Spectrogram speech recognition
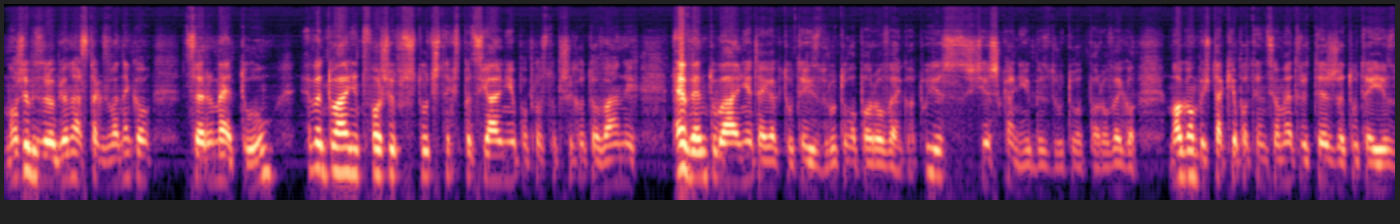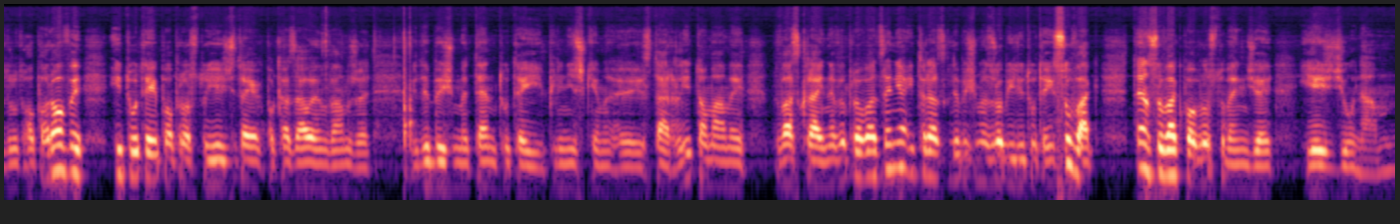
może być zrobiona z tak zwanego cermetu, ewentualnie tworzyw sztucznych specjalnie po prostu przygotowanych, ewentualnie tak jak tutaj z drutu oporowego. Tu jest ścieżka niby z drutu oporowego. Mogą być takie potencjometry też, że tutaj jest drut oporowy i tutaj po prostu jeździ tak jak pokazałem Wam, że gdybyśmy ten tutaj pilniczkiem y, starli, to mamy dwa skrajne wyprowadzenia i teraz gdybyśmy zrobili tutaj suwak, ten suwak po prostu będzie jeździł nam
